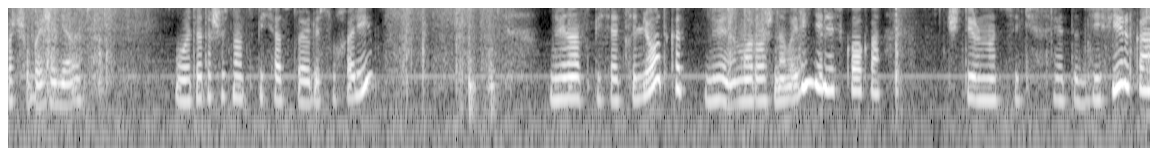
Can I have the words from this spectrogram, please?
Под шубой же делать. Вот это 16,50 стоили сухари. 12,50 селедка. Две- Мороженое вы видели сколько. 14 этот зефирка.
